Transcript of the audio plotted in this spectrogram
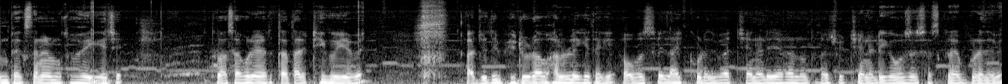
ইনফেকশানের মতো হয়ে গেছে তো আশা করি এটা তাড়াতাড়ি ঠিক হয়ে যাবে। আর যদি ভিডিওটা ভালো লেগে থাকে, অবশ্যই লাইক করে দেবে। আর চ্যানেলে যারা নতুন আছো চ্যানেলটিকে অবশ্যই সাবস্ক্রাইব করে দেবে।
